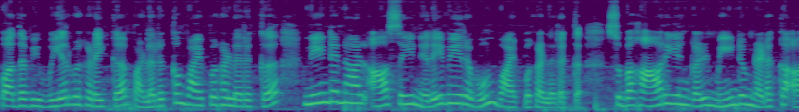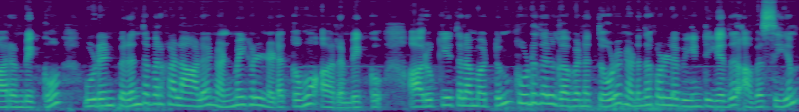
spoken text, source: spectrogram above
பதவி உயர்வு கிடைக்க பலருக்கும் வாய்ப்புகள் இருக்கு. நீண்ட நாள் ஆசை நிறைவேறவும் வாய்ப்புகள் இருக்கு. சுபகாரியங்கள் மீண்டும் நடக்க ஆரம்பிக்கும். உடன் பிறந்தவர்களால் நன்மைகள் நடக்கவும் ஆரம்பிக்கும். ஆரோக்கியத்தில் மட்டும் கூடுதல் கவனத்தோடு நடந்து கொள்ள வேண்டியது அவசியம்.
